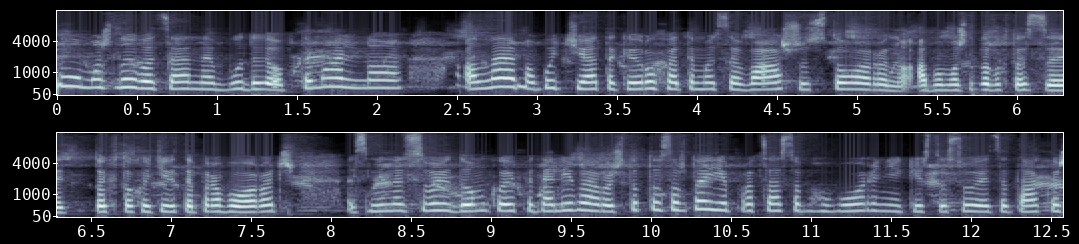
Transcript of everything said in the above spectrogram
ну можливо це не буде оптимально, але мабуть я таки рухатимуся в вашу сторону, або можливо хтось з тих, хто хотів йти праворуч, змінить свою думку і піде ліворуч. Тобто завжди є процес обговорення, який стосується також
